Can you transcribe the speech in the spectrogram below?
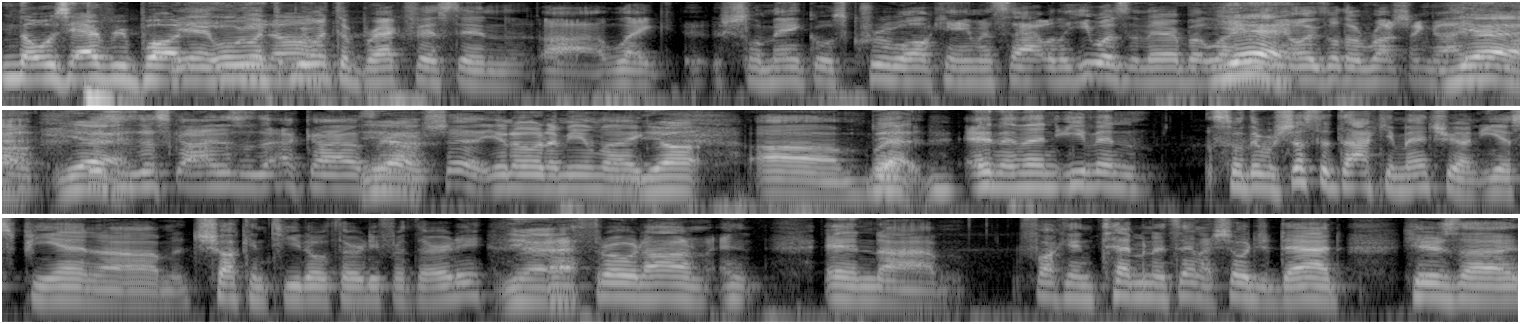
knows everybody. Yeah, well, we went to, we went to breakfast and uh, like Shlemenko's crew all came and sat with. Like, he wasn't there, but like Yeah. you know, all these other Russian guys. Yeah, like, oh, yeah. This is this guy. This is that guy. I was Yeah. like, oh shit, you know what I mean? Like, Yeah. Um, but Yeah. and, and then even so, there was just a documentary on ESPN, um, Chuck and Tito, thirty for thirty. Yeah. And I throw it on, and and um, fucking 10 minutes in, I showed your dad. Here's uh,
